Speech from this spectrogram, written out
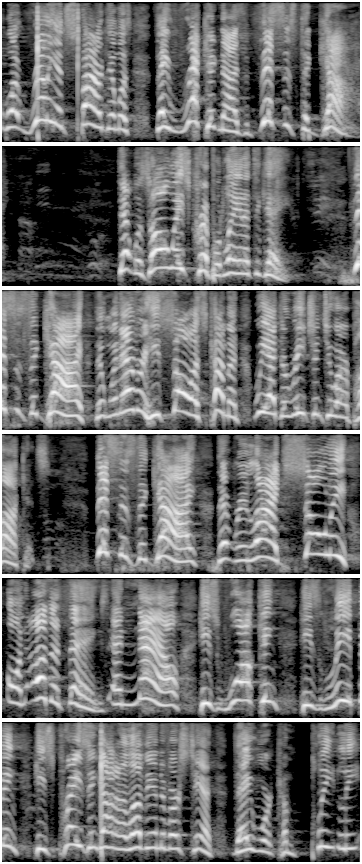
what really inspired them was they recognized that this is the guy that was always crippled laying at the gate. This is the guy that whenever he saw us coming, we had to reach into our pockets. This is the guy that relied solely on other things. And now he's walking He's leaping, he's praising God. And I love the end of verse 10. They were completely,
